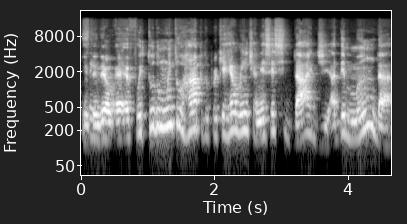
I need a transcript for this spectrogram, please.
Sim. Entendeu? É, foi tudo muito rápido, porque realmente a necessidade, a demanda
